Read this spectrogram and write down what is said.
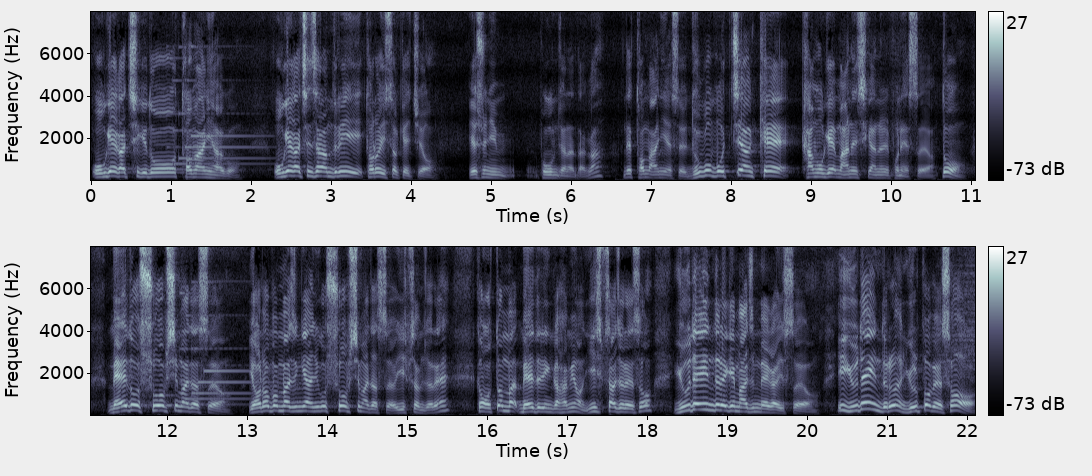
옥에 갇히기도 더 많이 하고 옥에 갇힌 사람들이 더러 있었겠죠. 예수님 복음 전하다가 근데 더 많이 했어요. 누구 못지않게 감옥에 많은 시간을 보냈어요. 또 매도 수없이 맞았어요. 여러 번 맞은 게 아니고 수없이 맞았어요. 23절에. 그 어떤 매들인가 하면 24절에서 유대인들에게 맞은 매가 있어요. 이 유대인들은 율법에서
